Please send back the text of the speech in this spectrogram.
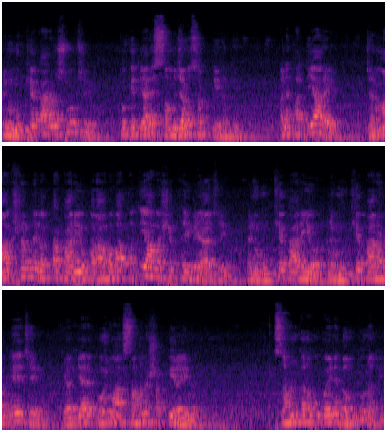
એનું મુખ્ય કારણ શું છે? તો કે ત્યારે સમજણ શક્તિ હતી. અને અત્યારે જન્માક્ષરને લગતા કાર્યો કરાવવા અતિ આવશ્યક થઈ ગયા છે. એનું મુખ્ય કાર્ય અને મુખ્ય કારણ એ છે કે અત્યારે કોઈમાં સહન શક્તિ રહી નથી. સહન કરવું કોઈને ગમતું નથી.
